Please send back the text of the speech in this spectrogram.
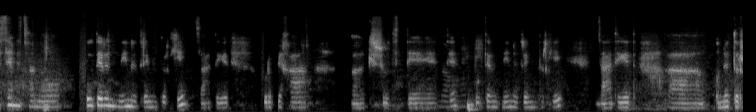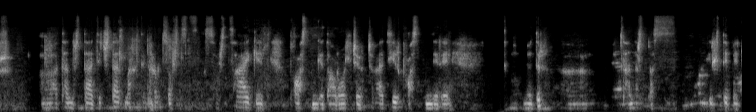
сайн мэцгаана уу. Бүгдээрэнд энэ өдрийн мэнд хүргэе. За тэгээд группийнхаа гişүүдтэй тий бүгдээрэнд энэ өдрийн мэнд хүргэе. За тэгээд өнөөдөр та нартай дижитал маркетинг хамт сурцгаая гэд пост ингээд оруулж явж байгаа. Тэр постн дээрээ өнөөдөр та нарт бас хэрэгтэй байж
